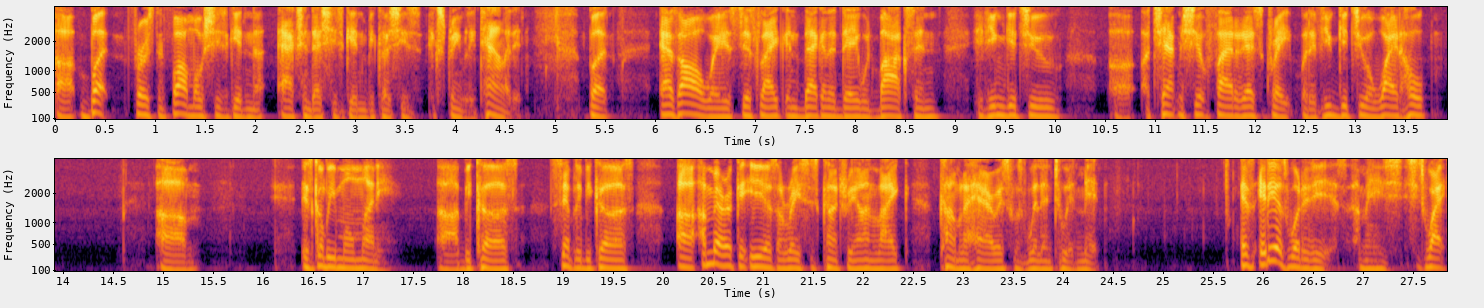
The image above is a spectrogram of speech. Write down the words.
Uh, but first and foremost, she's getting the action that she's getting because she's extremely talented. But as always, just like in back in the day with boxing, if you can get you uh, a championship fighter, that's great. But if you get you a white hope, um, it's to be more money uh, because simply because uh, America is a racist country, unlike Kamala Harris was willing to admit. It's, it is what it is. I mean, she's white.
